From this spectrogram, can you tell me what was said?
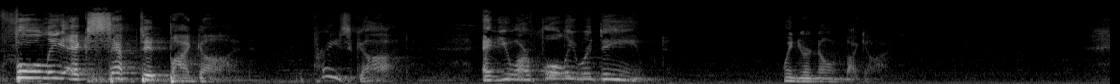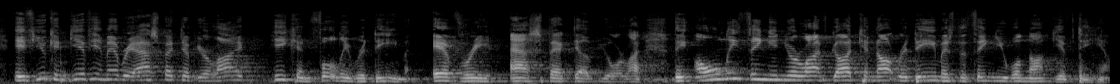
fully accepted by God. Praise God. And you are fully redeemed when you're known by God. If you can give Him every aspect of your life, He can fully redeem every aspect of your life. The only thing in your life God cannot redeem is the thing you will not give to Him.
